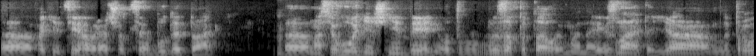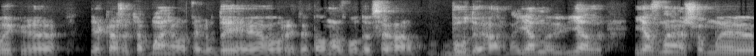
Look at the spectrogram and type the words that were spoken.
але фахівці говорять, що це буде так. Е, На сьогоднішній день, от ви запитали мене, і знаєте, я не привик, е, як кажуть, обманювати людей, говорити, та у нас буде все гарно. Буде гарно. Я, я, я знаю, що ми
